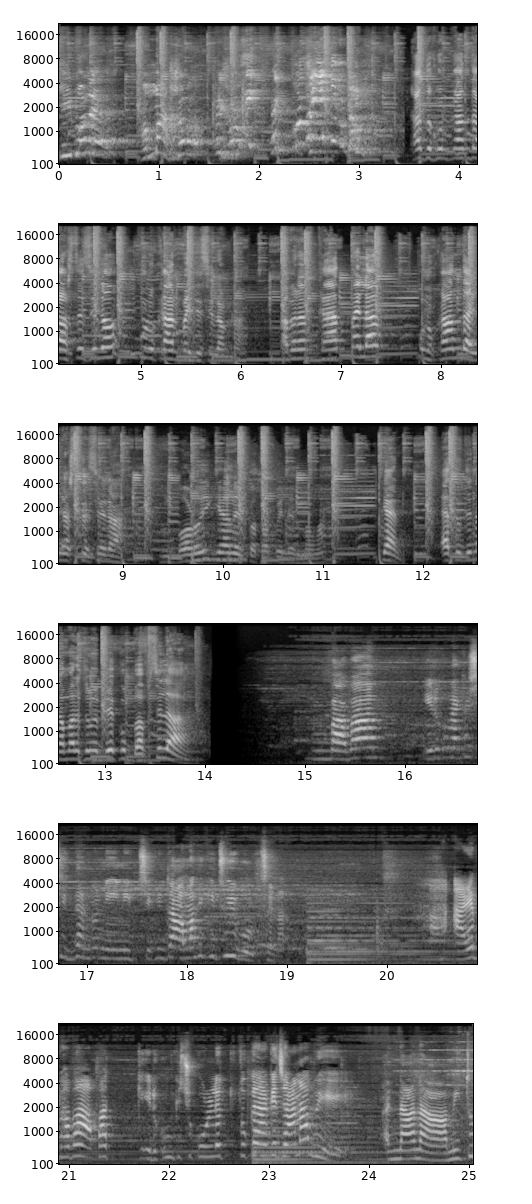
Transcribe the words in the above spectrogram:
কি বলে? আম্মা? এতক্ষণ কান্দা আসতেছিল কোনো কান পাইতেছিলাম না। আবার আমি কান পাইলাম কোনো কান্দাই আসতেছে না। বড়ই জ্ঞানের কথা পেলেন মামা। কেন এতদিন আমার তুমি বেকুব ভাবছিলা? বাবা এরকম একটা সিদ্ধান্ত নিয়ে নিচ্ছে কিন্তু আমাকে কিছুই বলছে না। আরে বাবা আপা এরকম কিছু করলে তো তোকে আগে জানাবে। আর না না আমি তো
